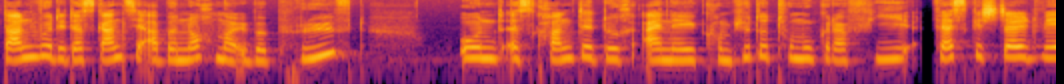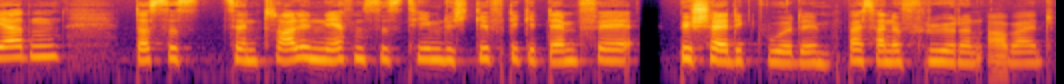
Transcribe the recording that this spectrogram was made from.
Dann wurde das Ganze aber nochmal überprüft und es konnte durch eine Computertomographie festgestellt werden, dass das zentrale Nervensystem durch giftige Dämpfe beschädigt wurde bei seiner früheren Arbeit.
